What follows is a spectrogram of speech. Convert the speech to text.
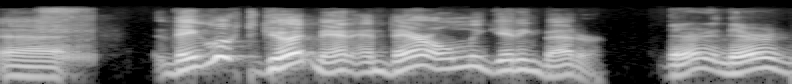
Uh, they looked good, man, and they're only getting better. They're they're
